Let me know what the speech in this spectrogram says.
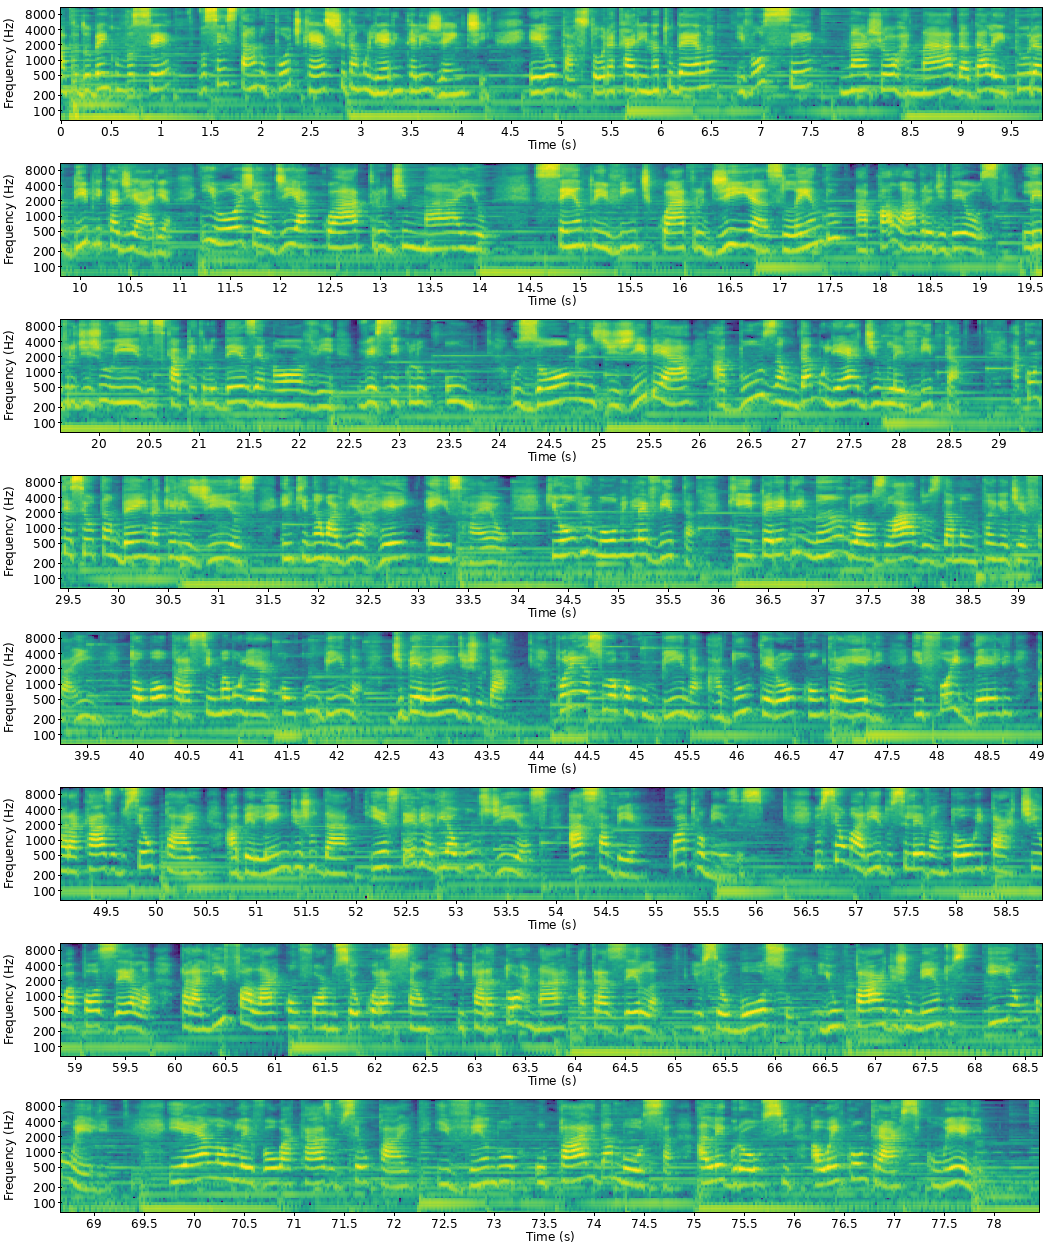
Olá, tudo bem com você? Você está no podcast da Mulher Inteligente. Eu, pastora Karina Tudela, e você na jornada da leitura bíblica diária. E hoje é o dia 4 de maio, 124 dias lendo a palavra de Deus. Livro de Juízes, capítulo 19, versículo 1. Os homens de Gibeá abusam da mulher de um levita. Aconteceu também naqueles dias em que não havia rei em Israel, que houve um homem levita que, peregrinando aos lados da montanha de Efraim, tomou para si uma mulher concubina de Belém de Judá. Porém, a sua concubina adulterou contra ele e foi dele para a casa do seu pai, a Belém de Judá, e esteve ali alguns dias, a saber, quatro meses. E o seu marido se levantou e partiu após ela para lhe falar conforme o seu coração e para tornar a trazê-la. E o seu moço e um par de jumentos iam com ele. E ela o levou à casa do seu pai, e vendo o pai da moça, alegrou-se ao encontrar-se com ele.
